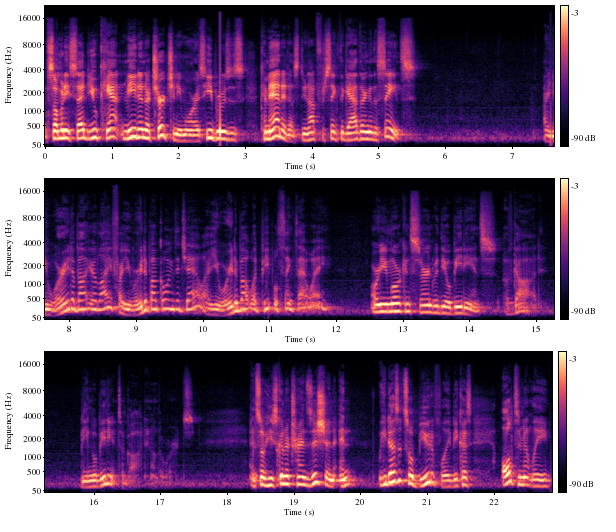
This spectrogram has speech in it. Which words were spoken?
If somebody said you can't meet in a church anymore, as Hebrews has commanded us do not forsake the gathering of the saints. Are you worried about your life? Are you worried about going to jail? Are you worried about what people think that way? Or are you more concerned with the obedience of God? Being obedient to God, in other words. And so he's going to transition, and he does it so beautifully because ultimately,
